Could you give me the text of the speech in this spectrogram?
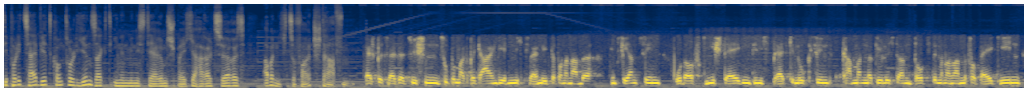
Die Polizei wird kontrollieren, sagt Innenministeriumssprecher Harald Sörres, aber nicht sofort strafen. Beispielsweise zwischen Supermarktregalen, die eben nicht zwei Meter voneinander entfernt sind oder auf Gehsteigen, die nicht breit genug sind, kann man natürlich dann trotzdem aneinander vorbeigehen,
